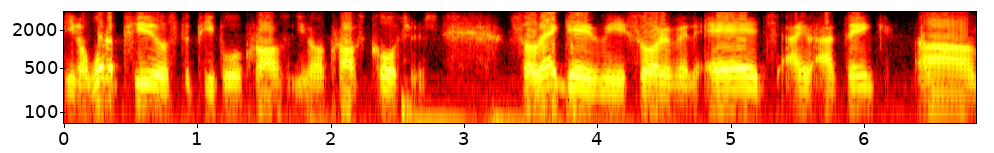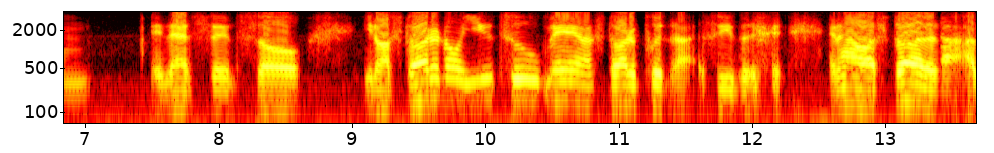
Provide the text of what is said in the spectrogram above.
you know, what appeals to people across, you know, across cultures. So that gave me sort of an edge, I, I think, um, in that sense. So, you know, I started on YouTube, man. I started putting, uh, see, the, and how I started, I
